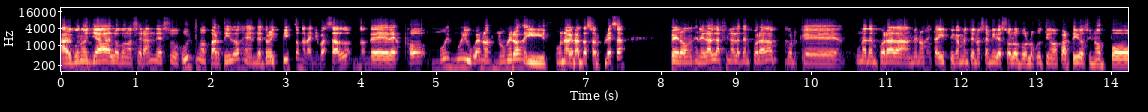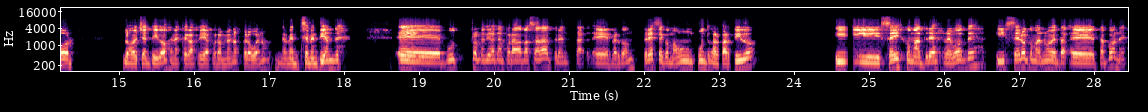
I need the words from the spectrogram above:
algunos ya lo conocerán de sus últimos partidos en Detroit Pistons el año pasado, donde dejó muy, muy buenos números y fue una grata sorpresa. Pero en general la final de temporada, porque una temporada, al menos estadísticamente, no se mide solo por los últimos partidos, sino por los 82, en este caso ya fueron menos, pero bueno, se me entiende. Eh, Wood prometió la temporada pasada 30, eh, perdón, 13,1 puntos al partido y 6,3 rebotes y 0,9 eh, tapones.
